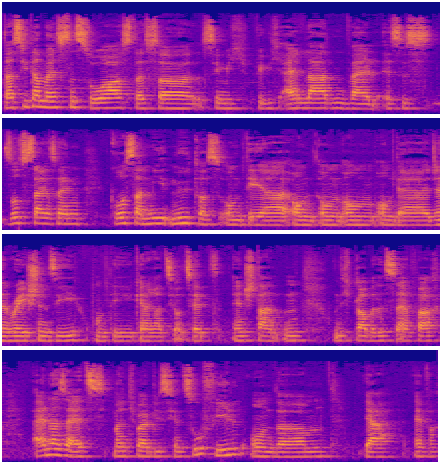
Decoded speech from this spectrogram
Das sieht dann meistens so aus, dass äh, sie mich wirklich einladen, weil es ist sozusagen so ein großer Mythos um der, um, um, um, um der Generation Z, um die Generation Z entstanden. Und ich glaube, das ist einfach einerseits manchmal ein bisschen zu viel und ähm, ja, einfach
